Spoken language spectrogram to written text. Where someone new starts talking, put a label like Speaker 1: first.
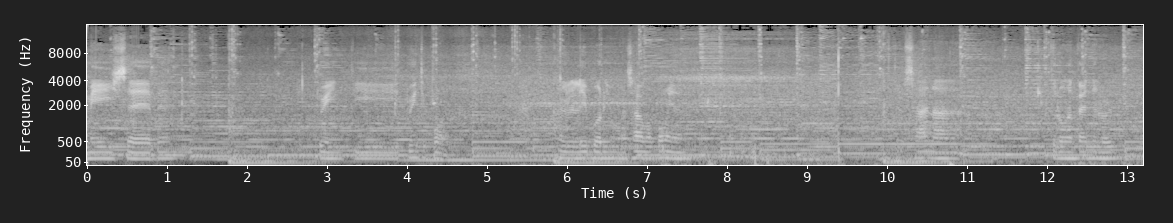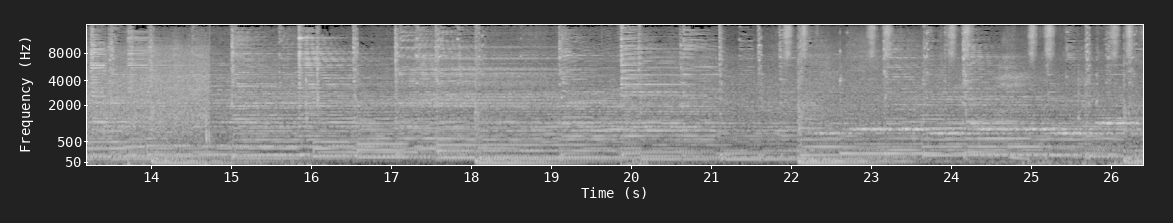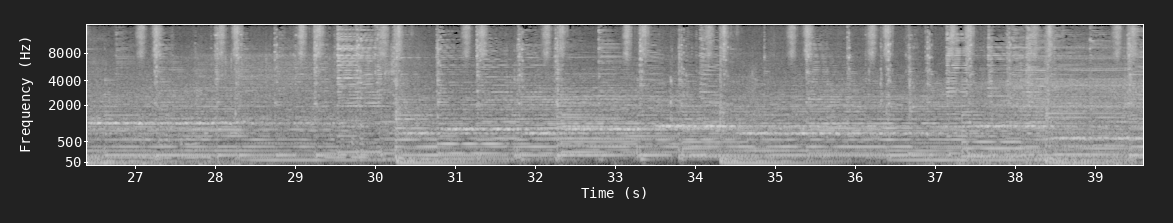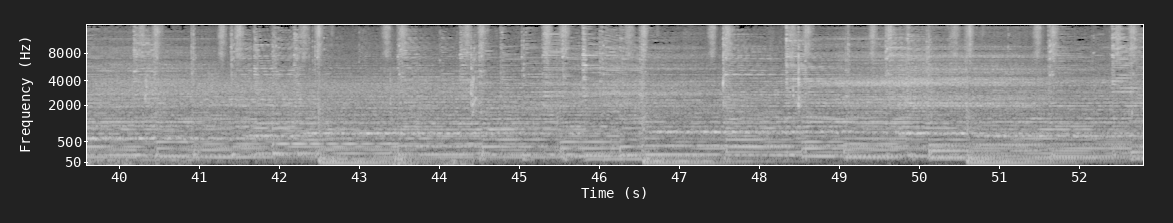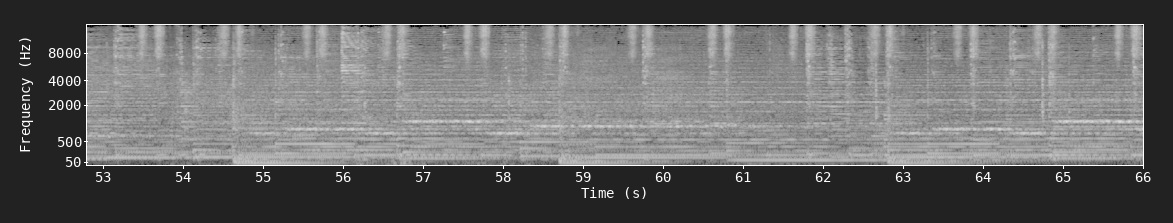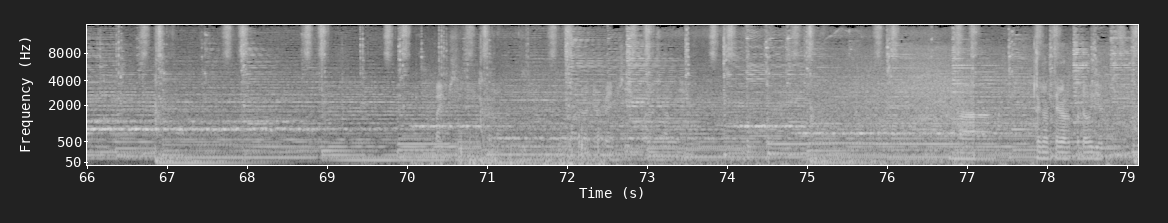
Speaker 1: May 7 2024 naglilibor yung asawa ko ngayon. Sana tulungan tayo ni Lord. tegar-tegar pada ujian.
